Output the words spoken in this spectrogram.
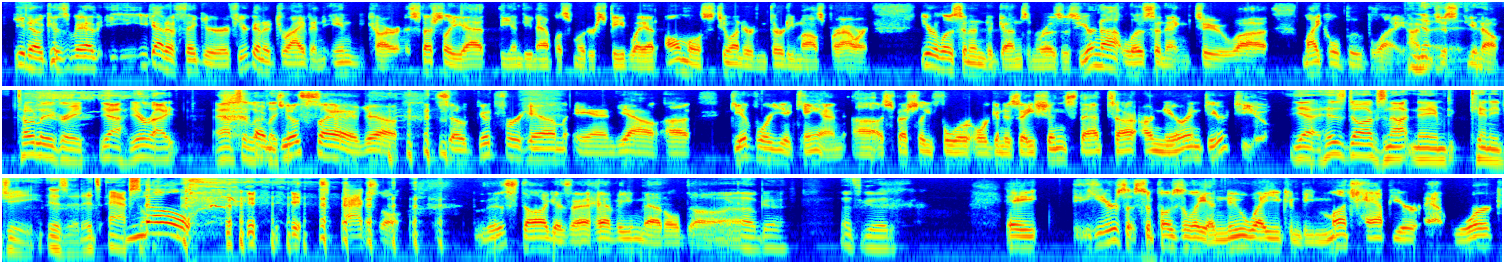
you know, because man, you got to figure if you're going to drive an Indy car, and especially at the Indianapolis Motor Speedway at almost 230 miles per hour, you're listening to Guns N' Roses. You're not listening to uh, Michael Bublé. I'm No, just, you know, Totally agree. Yeah, you're right. Absolutely. I'm just saying, yeah. so good for him, and yeah, uh, give where you can, uh, especially for organizations that uh, are near and dear to you. yeah, his dog's not named Kenny G, is it? It's Axel. No, it's Axel. This dog is a heavy metal dog. Oh, good. That's good. Hey, here's a, supposedly a new way you can be much happier at work.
